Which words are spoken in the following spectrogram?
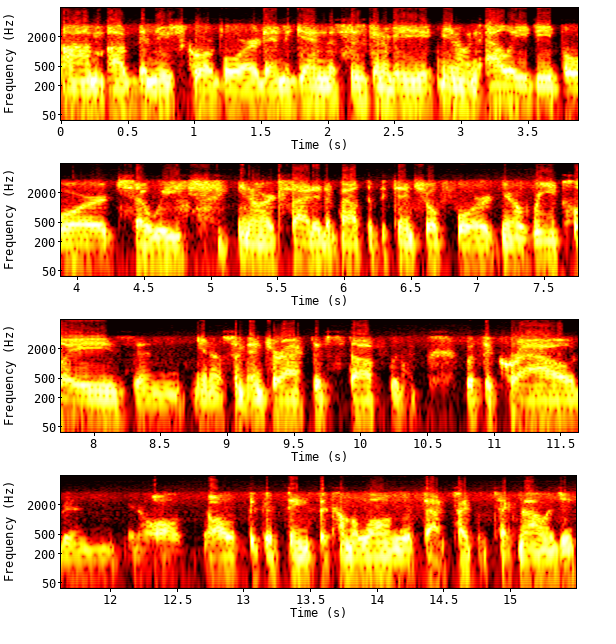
um, of the new scoreboard. And again, this is going to be, you know, an LED board. So we, you know, are excited about the potential for you know replays and you know some interactive stuff with with the crowd and you know all all of the good things that come along with that type of technology.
